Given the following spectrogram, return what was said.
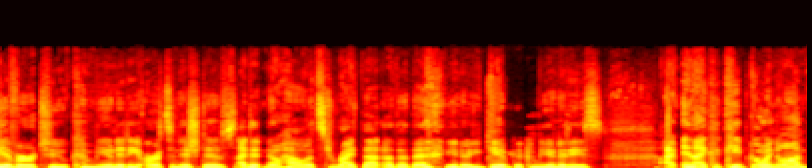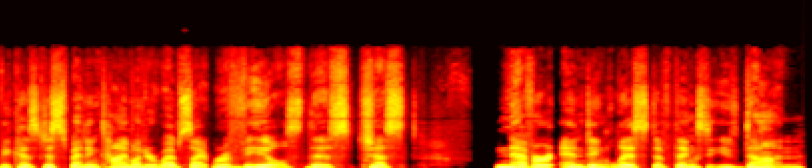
giver to community arts initiatives. I didn't know how it's to write that other than, you know, you give to communities. I, and I could keep going on because just spending time on your website reveals this just never ending list of things that you've done.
